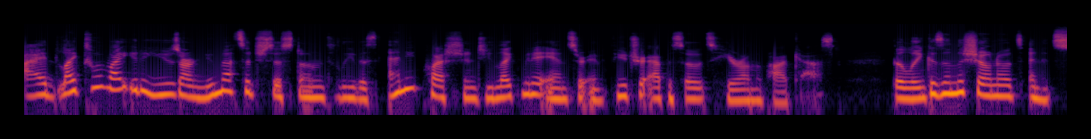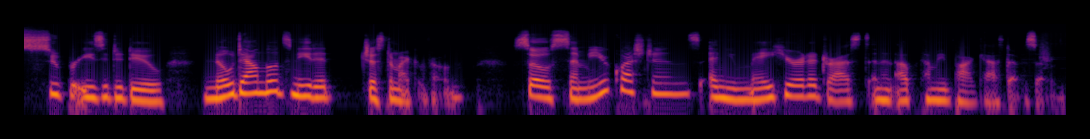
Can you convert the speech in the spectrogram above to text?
I'd like to invite you to use our new message system to leave us any questions you'd like me to answer in future episodes here on the podcast. The link is in the show notes and it's super easy to do. No downloads needed, just a microphone. So send me your questions and you may hear it addressed in an upcoming podcast episode.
